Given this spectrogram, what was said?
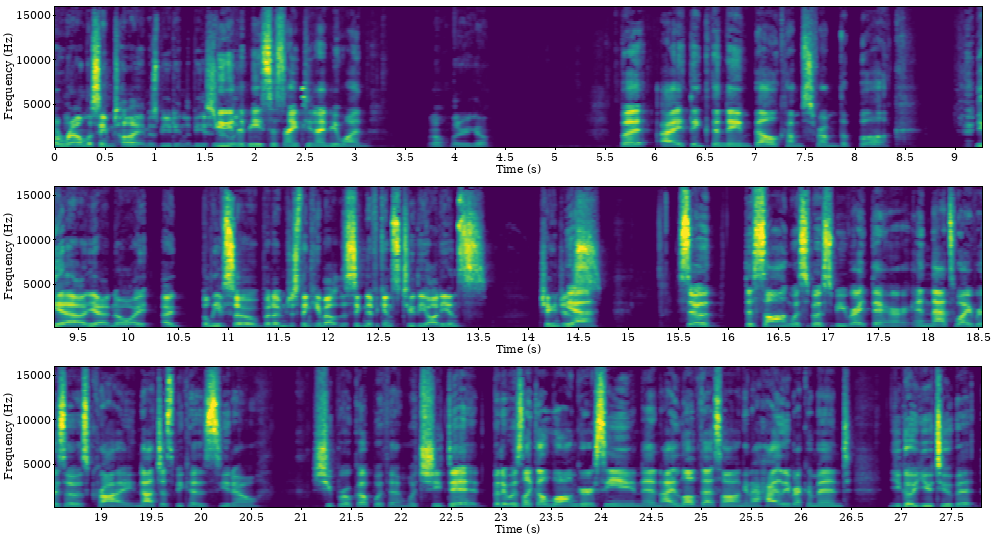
around the same time as Beauty and the Beast. Beauty really. and the Beast is 1991. Oh, there you go. But I think the name Belle comes from the book. Yeah, yeah, no, I I believe so, but I'm just thinking about the significance to the audience changes. Yeah. So the song was supposed to be right there, and that's why Rizzo is crying, not just because, you know, she broke up with him, which she did, but it was like a longer scene, and I love that song, and I highly recommend you go YouTube it.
